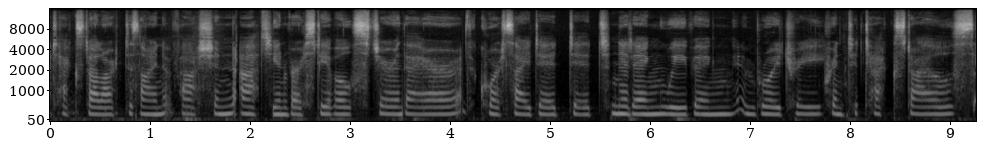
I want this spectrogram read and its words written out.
textile art design at fashion at University of Ulster. There, the course I did did knitting, weaving, embroidery, printed textiles,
